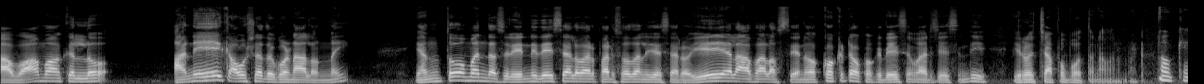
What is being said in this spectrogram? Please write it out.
ఆ వామాకుల్లో అనేక ఔషధ గుణాలు ఉన్నాయి ఎంతోమంది అసలు ఎన్ని దేశాల వారు పరిశోధనలు చేశారో ఏ ఏ లాభాలు వస్తాయని ఒక్కొక్కటి ఒక్కొక్క దేశం వారు చేసింది ఈరోజు చెప్పబోతున్నాం అనమాట ఓకే.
